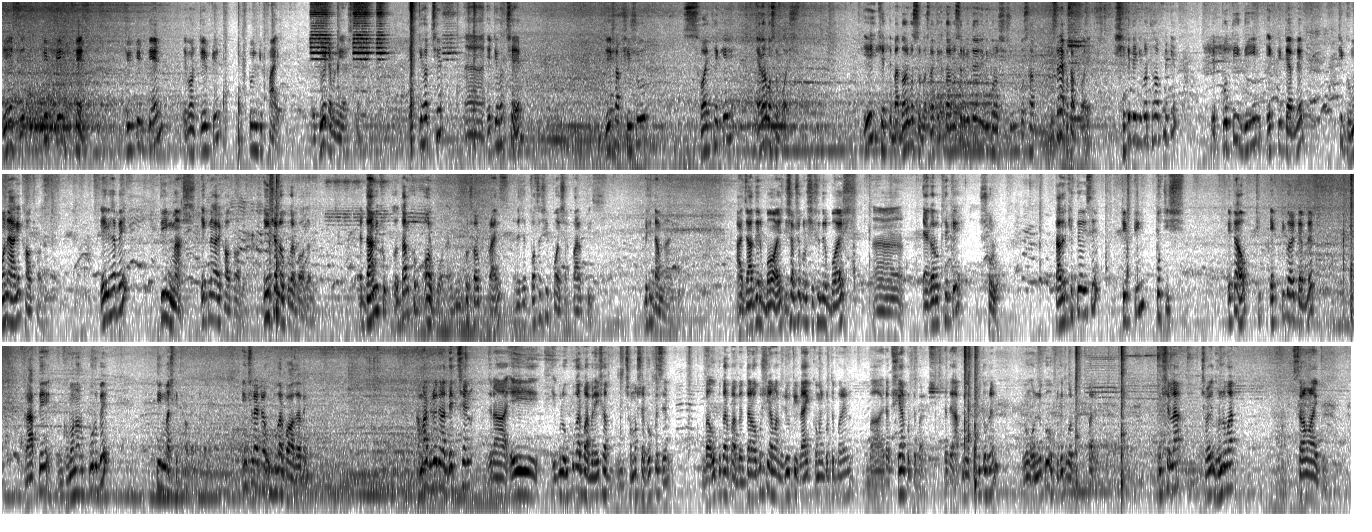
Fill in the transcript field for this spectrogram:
দিয়েছে ফিফটিন টেন ফিফটিন টেন এবং ফিফটিন টোয়েন্টি ফাইভ এই দুই ট্যাবলেট নিয়ে আসছে একটি হচ্ছে এটি হচ্ছে যেসব শিশু ছয় থেকে এগারো বছর বয়স, এই ক্ষেত্রে বা দশ বছর বয়স, ছয় থেকে দশ বছরের ভিতরে যদি কোনো শিশু প্রসাব, বিছানায় প্রসাব করে সেক্ষেত্রে কী করতে হবে আপনাকে? যে প্রতিদিন একটি ট্যাবলেট ঠিক ঘুমানোর আগে খাওয়াতে হবে। এইভাবে তিন মাস এক নাগারে খাওয়াতে হবে। ইনশাল্লাহ উপকার পাওয়া যাবে। এর দামই খুব, দাম খুব অল্প, খুব স্বল্প প্রাইস এটা পঁচাশি পয়সা পার পিস বেশি দাম না আর কি। আর যাদের বয়স, যেসব সকল শিশুদের বয়স এগারো থেকে ষোলো, তাদের ক্ষেত্রে হয়েছে ফিফটিন পঁচিশ। এটাও ঠিক একটি করে ট্যাবলেট রাতে ঘুমানোর পূর্বে তিন মাস খেতে হবে। ইনশাল্লাহ এটার উপকার পাওয়া যাবে। আমার ভিডিও যারা দেখছেন, যারা এই এগুলো উপকার পাবেন, এইসব সমস্যায় ভুগতেছেন বা উপকার পাবেন, তারা অবশ্যই আমার ভিডিওটি লাইক, কমেন্ট করতে পারেন বা এটা শেয়ার করতে পারেন, যাতে আপনি উপকৃত হলেন এবং অন্যকেও উপকৃত করতে পারেন। ইনশাল্লাহ সবাইকে ধন্যবাদ। সালাম আলাইকুম।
